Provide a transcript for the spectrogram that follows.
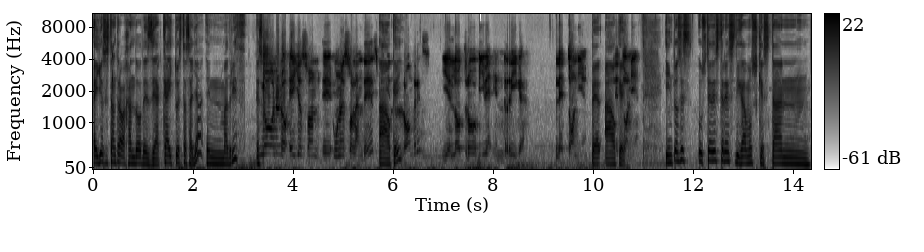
Ellos están trabajando desde acá y tú estás allá, en Madrid. ¿Es- No, no, no, ellos son, eh, uno es holandés, Ah, en Londres, y el otro vive en Riga, Letonia. Per- ah, ok. Letonia. Entonces ustedes tres, digamos que están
